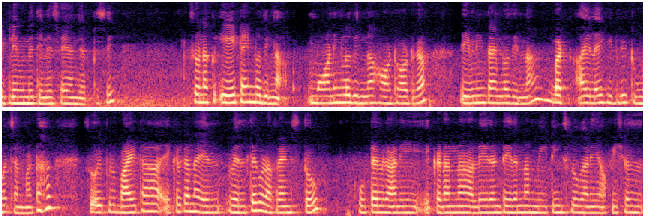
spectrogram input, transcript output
ఇడ్లీ ఉంది తినేసే అని చెప్పేసి. సో నాకు ఏ టైంలో తిన్నా మార్నింగ్లో తిన్నా హాట్ హాట్గా ఈవినింగ్ టైంలో తిన్నా but I like idli too much అనమాట సో ఇప్పుడు బయట ఎక్కడికన్నా వెళ్ వెళ్తే కూడా ఫ్రెండ్స్తో హోటల్ కానీ ఎక్కడన్నా లేదంటే ఏదన్నా మీటింగ్స్లో కానీ అఫీషియల్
